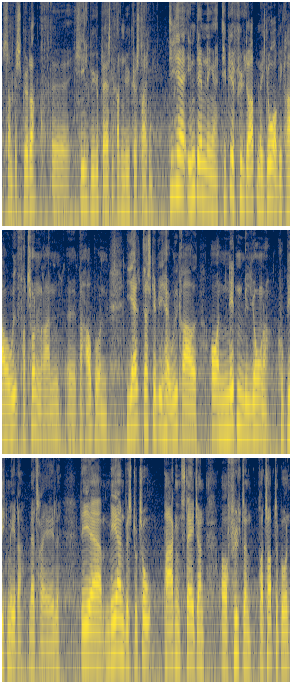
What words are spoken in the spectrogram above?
som beskytter hele byggepladsen og den nye kyststrækning. De her inddæmninger de bliver fyldt op med jord, vi graver ud fra tunnelranden på havbunden. I alt der skal vi have udgravet over 19 millioner kubikmeter materiale. Det er mere end hvis du tog parken, stadion og fyldte den fra top til bund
